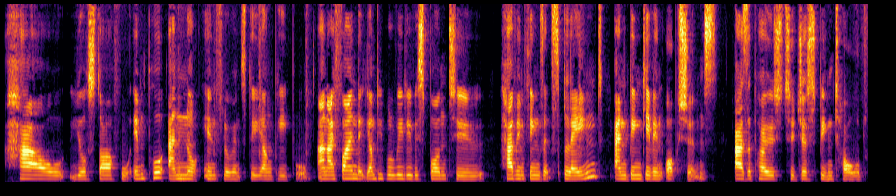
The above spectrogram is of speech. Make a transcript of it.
how your staff will input and not influence the young people. And I find that young people really respond to having things explained and being given options as opposed to just being told.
